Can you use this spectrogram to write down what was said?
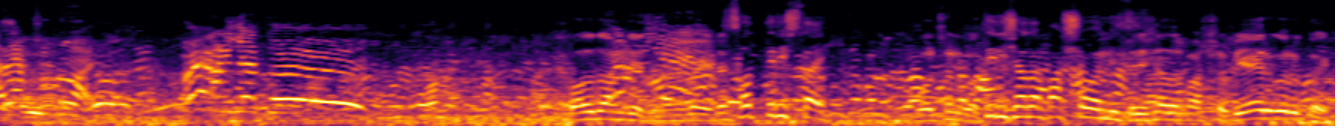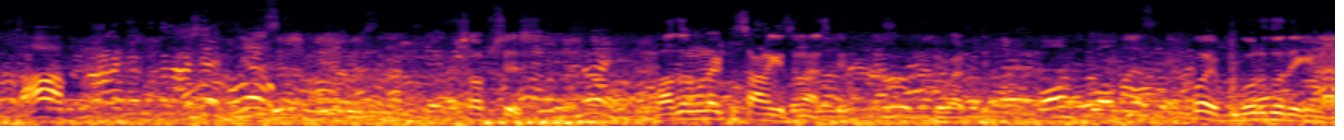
আরে একশো নয়। কত দাম দিয়েছেন ভাই এটা? ছত্রিশ তাই। বলছেন কত? তিরিশ হাজার পাঁচশো বললিস তিরিশ হাজার পাঁচশো। বিয়ের গরু কই? সব শেষ। বাজার মনে হয় একটু চাড় গেছে না আজকে? একটু বাড়তি। কই গরু তো দেখি না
